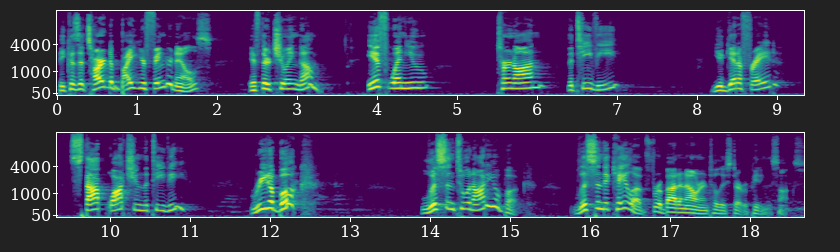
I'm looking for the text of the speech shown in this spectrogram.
because it's hard to bite your fingernails if they're chewing gum. If when you turn on the TV, you get afraid, stop watching the TV. Read a book. Listen to an audiobook. Listen to K-Love for about an hour until they start repeating the songs.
